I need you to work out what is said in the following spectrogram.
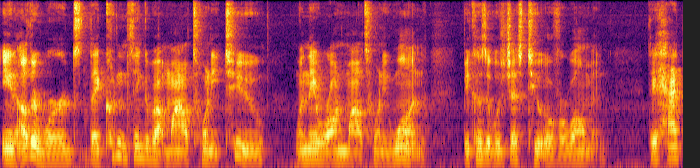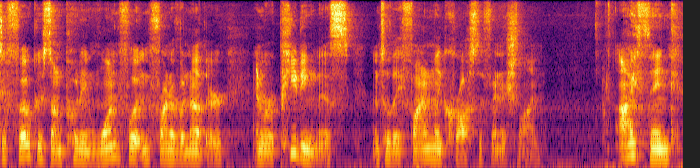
In other words, they couldn't think about mile 22 when they were on mile 21 because it was just too overwhelming. They had to focus on putting one foot in front of another and repeating this until they finally crossed the finish line. I think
